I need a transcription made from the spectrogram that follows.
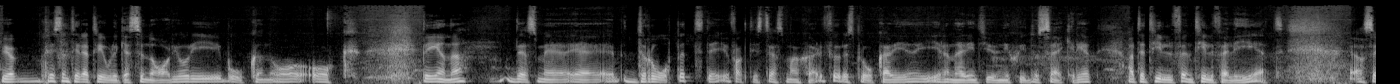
Vi har presenterat tre olika scenarier i boken och, och det ena det som är, är dråpet, det är ju faktiskt det som han själv förespråkar i, i den här intervjun i Skydd och säkerhet. Att det är till, en tillfällighet. Alltså,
